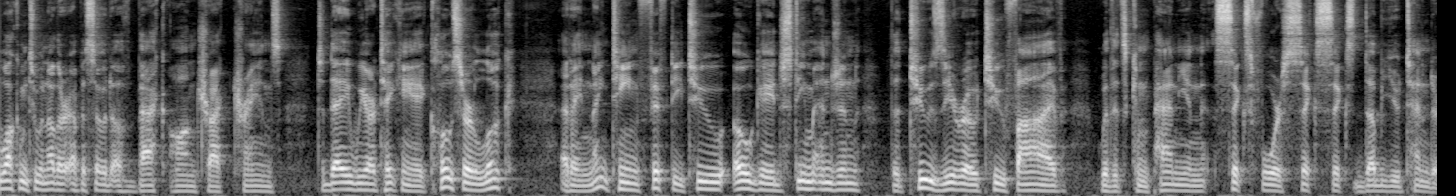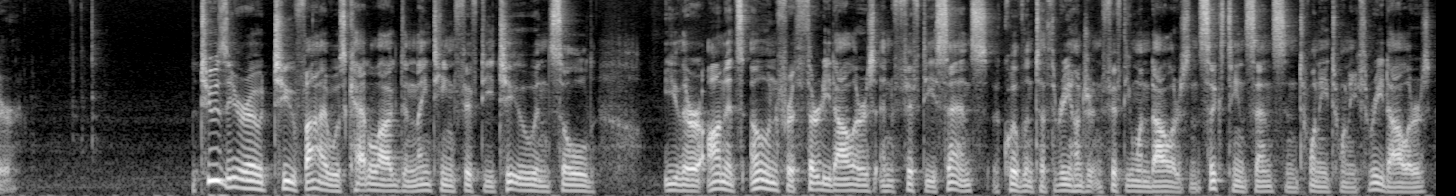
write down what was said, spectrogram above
welcome to another episode of Back on Track Trains. Today we are taking a closer look at a 1952 O-gauge steam engine, the 2025, with its companion 6466W tender. The 2025 was cataloged in 1952 and sold either on its own for $30.50, equivalent to $351.16 in 2023 dollars,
